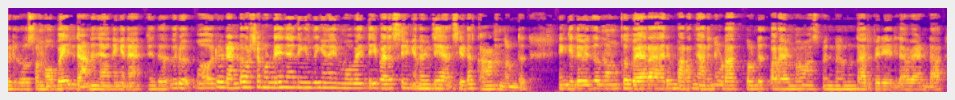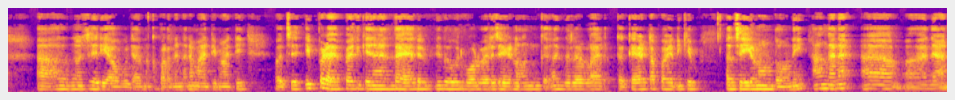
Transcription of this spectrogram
ഒരു ദിവസം മൊബൈലിലാണ് ഞാനിങ്ങനെ ഇത് ഒരു ഒരു രണ്ട് വർഷം കൊണ്ടേ ഞാൻ ഇതിങ്ങനെ മൊബൈലിൽ ഈ പരസ്യം ഇങ്ങനെ വിജയാൻസിയുടെ കാണുന്നുണ്ട്. എങ്കിലും ഇത് നമുക്ക് വേറെ ആരും പറഞ്ഞറിഞ്ഞുകൂടാത്തതുകൊണ്ട് ഇത് പറയുമ്പോൾ ഹസ്ബൻഡിനൊന്നും താല്പര്യമില്ല വേണ്ട അതൊന്നും ശരിയാവൂല എന്നൊക്കെ പറഞ്ഞ് അങ്ങനെ മാറ്റി മാറ്റി വെച്ച്. ഇപ്പോഴേ ഇപ്പൊ എനിക്ക് ഞാൻ എന്തായാലും ഇത് ഒരുപാട് പേര് ചെയ്യണമെന്ന് ഇതിലുള്ള കേട്ടപ്പോൾ എനിക്കും അത് ചെയ്യണമെന്ന് തോന്നി. അങ്ങനെ ഞാൻ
